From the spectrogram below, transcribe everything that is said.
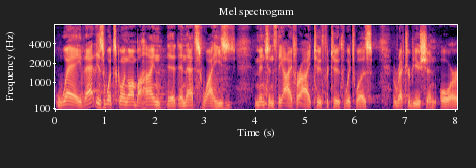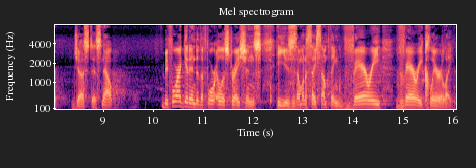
way. That is what's going on behind it, and that's why he mentions the eye for eye, tooth for tooth, which was retribution or justice. Now, before I get into the four illustrations he uses, I want to say something very, very clearly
